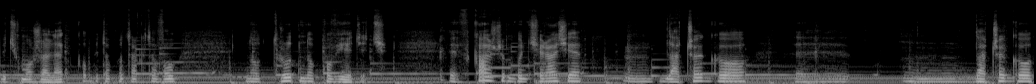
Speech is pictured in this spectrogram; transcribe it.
być może lekko by to potraktował, no trudno powiedzieć. W każdym bądź razie Mm, dlaczego, y, mm, dlaczego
